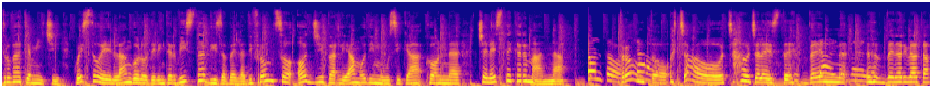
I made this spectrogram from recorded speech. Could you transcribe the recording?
Bentrovati amici, questo è l'angolo dell'intervista di Isabella Di Fronzo. Oggi parliamo di musica con Celeste Caramanna. Pronto? Pronto? Ciao, ciao, ciao Celeste, ben, ciao, ben arrivata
